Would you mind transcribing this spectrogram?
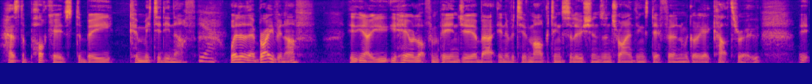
has the pockets to be committed enough. Yeah. Whether they're brave enough, you- you know, you, you hear a lot from P and G about innovative marketing solutions and trying things different, and we've got to get cut through. It,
